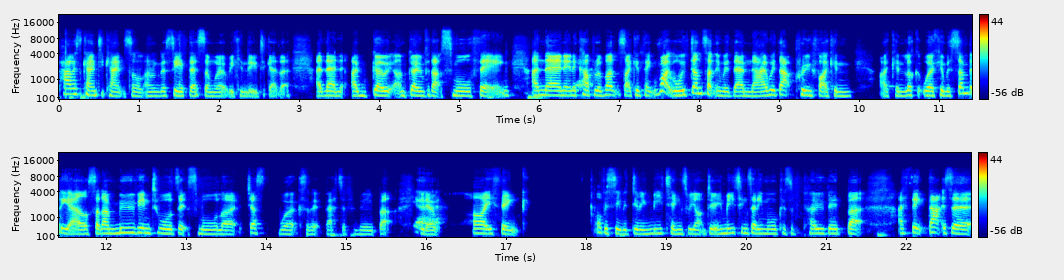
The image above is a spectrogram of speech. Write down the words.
Powys County Council. I'm going to see if there's some work we can do together. And then I'm going I'm going for that small thing. And then in a couple of months I can think, right, well we've done something with them now. With that proof I can I can look at working with somebody else and I'm moving towards it smaller. It just works a bit better for me. But yeah. you know, I think obviously with doing meetings we aren't doing meetings anymore because of covid but i think that is a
